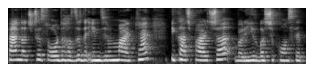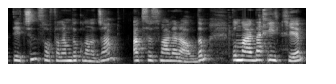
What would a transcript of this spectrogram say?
Ben de açıkçası orada hazırda indirim varken birkaç parça böyle yılbaşı konsepti için sofralarımda kullanacağım aksesuarlar aldım. Bunlardan ilki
